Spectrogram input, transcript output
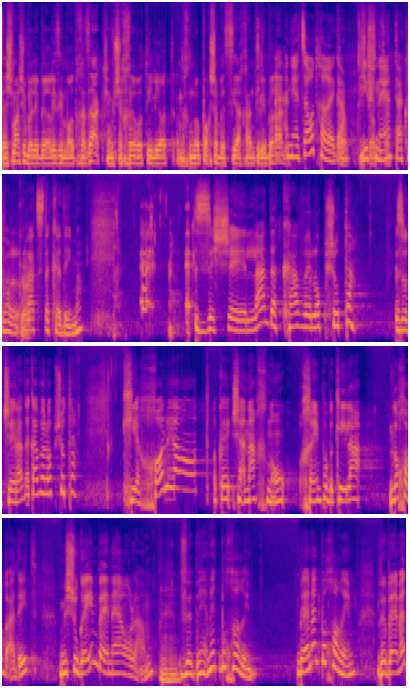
ויש משהו בליברליזם מאוד חזק, שמשחרר אותי להיות, אנחנו לא פה עכשיו בשיח אנטי ליברלי. אני אעצור אותך רגע, טוב, לפני. אתה כבר כן. רצת קדימה. זו שאלה דקה ולא פשוטה. זאת שאלה דקה ולא פשוטה. כי יכול להיות, אוקיי, שאנחנו חיים פה בקהילה לא חב"דית, משוגעים בעיני העולם, ובאמת בוחרים. באמת בוחרים, ובאמת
